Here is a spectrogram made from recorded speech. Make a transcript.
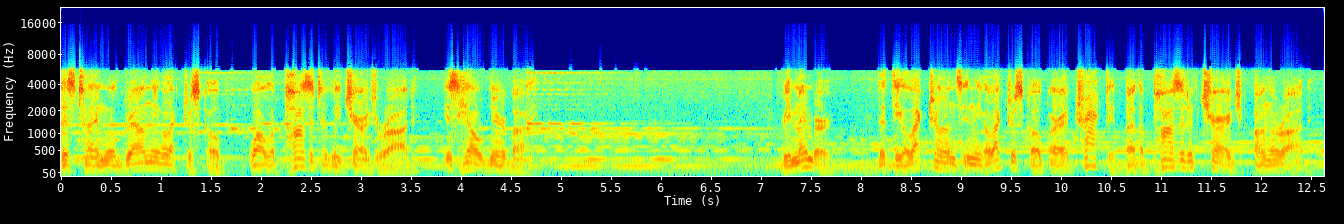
This time we'll ground the electroscope while the positively charged rod is held nearby. Remember that the electrons in the electroscope are attracted by the positive charge on the rod.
